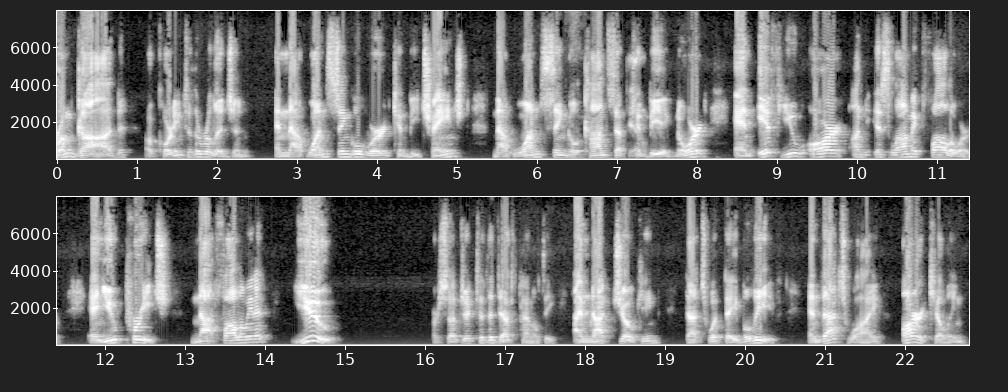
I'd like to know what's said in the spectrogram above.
from God, according to the religion, and not one single word can be changed, not one single concept yeah. can be ignored. And if you are an Islamic follower and you preach not following it, you are subject to the death penalty. I'm not joking. That's what they believe. And that's why honor killing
